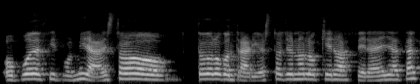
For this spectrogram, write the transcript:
o puedo decir, pues mira, esto todo lo contrario, esto yo no lo quiero hacer a ella tal,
